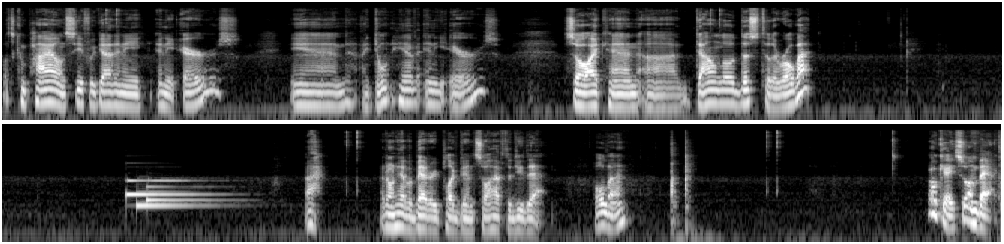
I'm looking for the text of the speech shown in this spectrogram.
Let's compile and see if we got any any errors. And I don't have any errors. So I can uh, download this to the robot. Ah, I don't have a battery plugged in, so I'll have to do that. Hold on. Okay, so I'm back.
